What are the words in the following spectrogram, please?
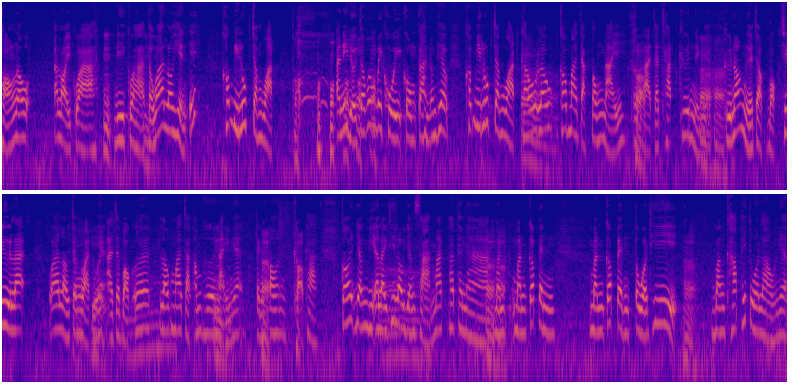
ของเรา อร่อยกว่าอืมดีกว่า แต่ว่าเราเห็นเอ๊ะเขามีรูปจังหวัด อันนี้เดี๋ยวจะเพิ่งไปคุยกรมการท่องเที่ยวเขามีรูปจังหวัดเขาอ่าแล้วเขามาจากตรงไหนครับเอออาจจะชัดขึ้นอย่างเงี้ยอ่าฮะคือนอกเหนือจากบอกชื่อและว่าเราจังหวัดด้วยเนี่ยอาจจะบอกเออเรามาจากอำเภอไหนเนี่ยเป็นอ่าต้นครับค่ะ ก็ยังมีอะไรที่เรายังสามารถพัฒนาอ่าฮะมันมันก็เป็นมันก็เป็นตัวที่ฮะบังคับให้ตัวเราเนี่ย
